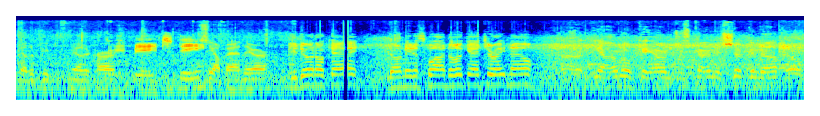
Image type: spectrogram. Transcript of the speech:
The other people from the other cars? BHD. See how bad they are? You doing okay? Don't need a squad to look at you right now? Uh, yeah, I'm okay. I'm just kind of shooken up. I don't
